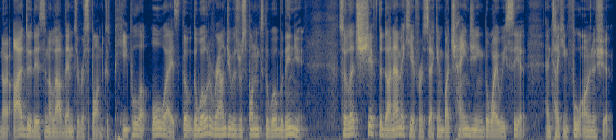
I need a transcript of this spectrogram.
No, I do this and allow them to respond because people are always, the, the world around you is responding to the world within you. So let's shift the dynamic here for a second by changing the way we see it and taking full ownership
